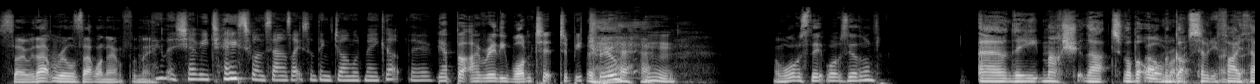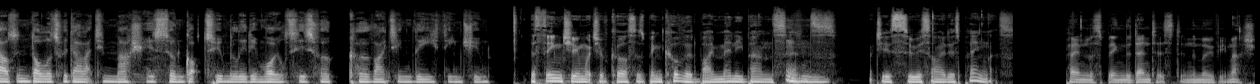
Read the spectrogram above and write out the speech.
So that rules that one out for me. I think the Chevy Chase one sounds like something John would make up, though. Yeah, but I really want it to be true. Hmm. And what was the what was the other one? Uh, the MASH that Robert Oh, Altman right. got $75,000 for directing MASH. His son got 2 million in royalties for co writing the theme tune. The theme tune, which of course has been covered by many bands since, which is "Suicide Is Painless." Painless being the dentist in the movie Mash.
